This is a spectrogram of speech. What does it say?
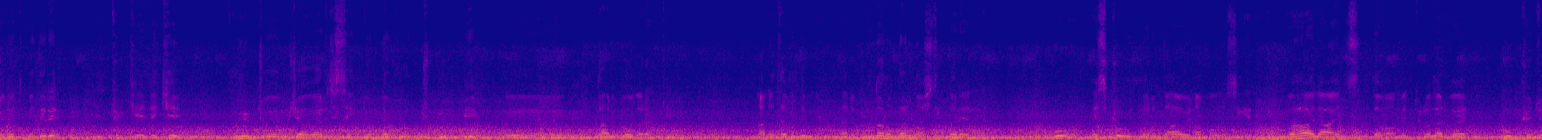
yönetmeleri Türkiye'deki kuyumcu ve mücevherci sektörüne kurulmuş bir, bir darbe olarak geliyor. Anlatabildim mi? Yani bunlar onların açtıkları eller. Bu eski oyunların daha oynanmaması gerekiyor. Ve hala aynısını devam ettiriyorlar ve bu kötü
